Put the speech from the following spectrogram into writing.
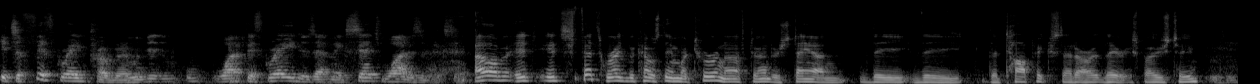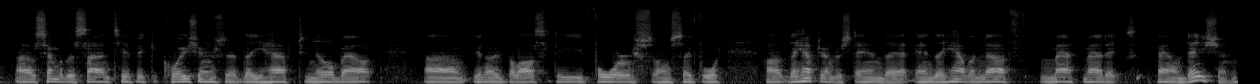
it's a fifth grade program. Why fifth grade? Does that make sense? Why does it make sense? Um, it, it's fifth grade because they're mature enough to understand the the the topics that are they're exposed to, uh, some of the scientific equations that they have to know about, uh, you know, velocity, force, and so forth. Uh, they have to understand that, and they have enough mathematics foundation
